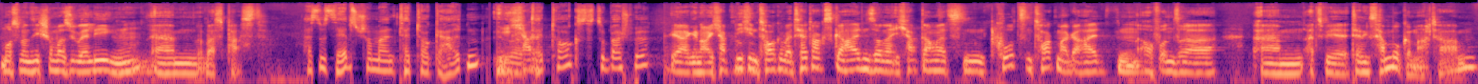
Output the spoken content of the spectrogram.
muss man sich schon was überlegen, ähm, was passt. Hast du selbst schon mal einen TED Talk gehalten? Über ich hab, TED Talks zum Beispiel? Ja, genau. Ich habe nicht einen Talk über TED Talks gehalten, sondern ich habe damals einen kurzen Talk mal gehalten auf unserer, ähm, als wir TEDx Hamburg gemacht haben.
